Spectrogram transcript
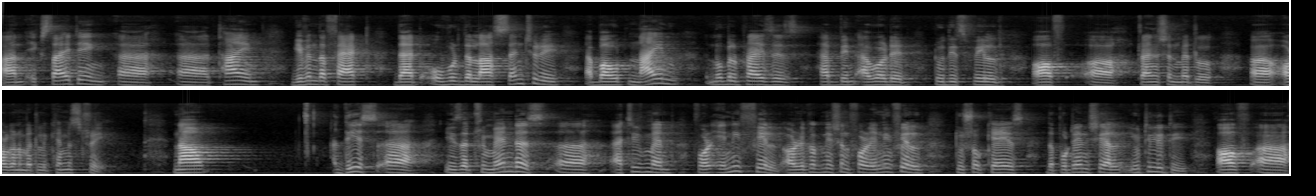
an exciting uh, uh, time given the fact that over the last century about 9 Nobel prizes have been awarded to this field of uh, transition metal uh, organometallic chemistry. Now, this uh, is a tremendous uh, achievement for any field or recognition for any field to showcase the potential utility of uh,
